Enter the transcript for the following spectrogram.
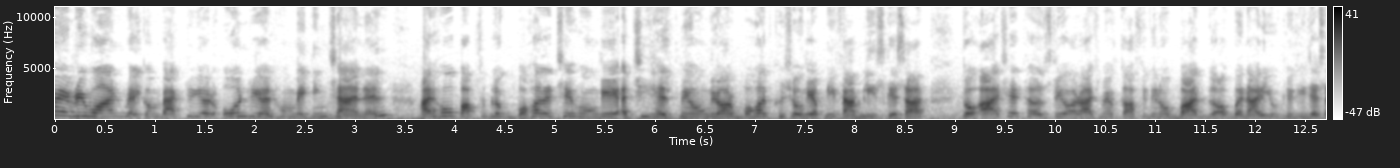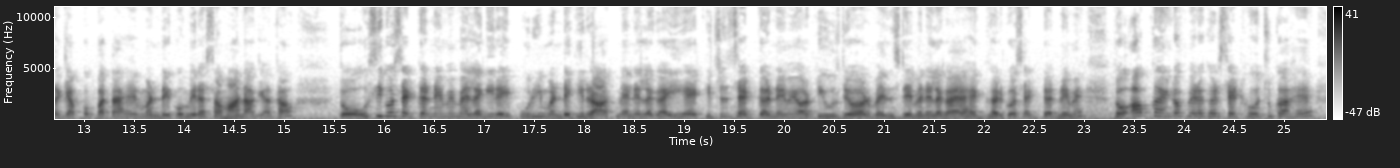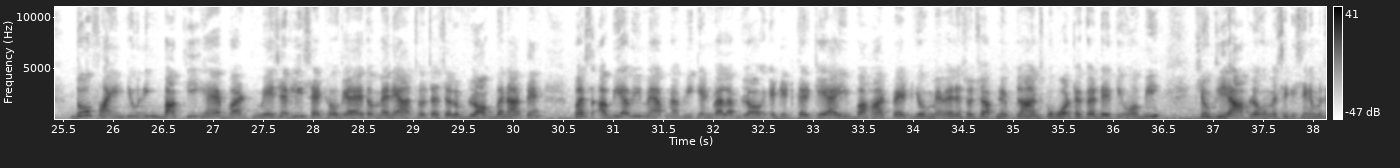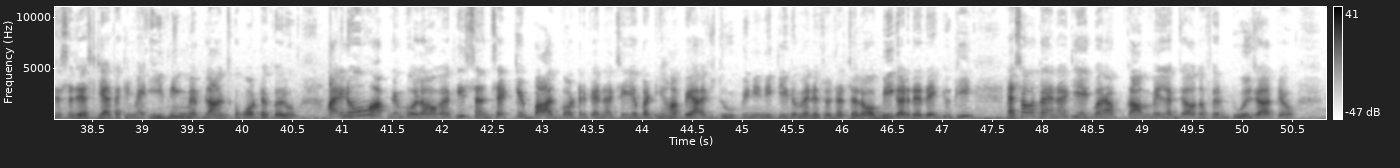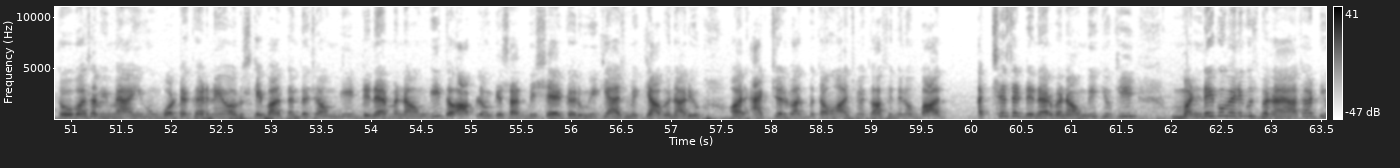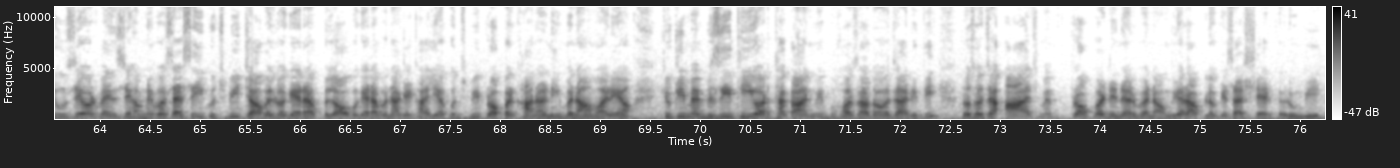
Everyone welcome back to your own real home making channel I hope आप सब लोग बहुत अच्छे होंगे, अच्छी हेल्थ में होंगे और बहुत खुश होंगे अपनी फैमिलीज़ के साथ। तो आज है थर्सडे और आज मैं काफ़ी दिनों बाद ब्लॉग बना रही हूँ क्योंकि जैसा कि आपको पता है मंडे को मेरा सामान आ गया था। तो उसी को सेट करने में मैं लगी रही पूरी मंडे की रात मैंने लगाई है किचन सेट करने में और ट्यूसडे और वेंसडे मैंने लगाया है घर को सेट करने में। तो अब काइंड ऑफ़ मेरा घर सेट हो चुका है। दो फाइन ट्यूनिंग बाकी है बट मेजरली सेट हो गया है तो मैंने आज सोचा चलो ब्लॉग बनाते हैं। बस अभी अभी मैं अपना वीकेंड वाला ब्लॉग एडिट करके आई बाहर पेटियो में। मैंने सोचा अपने प्लांट्स को वाटर कर देती हूँ अभी, क्योंकि आप लोगों में से किसी ने मुझे सजेस्ट किया था कि मैं इवनिंग में प्लांट्स को वाटर करूँ। आई नो आपने बोला होगा कि सनसेट के बाद वाटर करना चाहिए बट यहाँ पर आज धूप ही नहीं निकली। तो मैंने सोचा, चलो, अभी कर देते क्योंकि ऐसा होता है ना कि एक बार आप काम में लग जाओ तो फिर भूल जाते हो। तो बस अभी मैं आई हूँ वाटर करने और उसके बाद अंदर जाऊँगी डिनर बनाऊँगी तो आप लोगों के साथ भी शेयर करूँगी कि आज मैं क्या बना रही हूँ। और एक्चुअल बात बताऊँ, आज मैं काफ़ी दिनों बाद अच्छे से डिनर बनाऊँगी, क्योंकि मंडे को मैंने कुछ बनाया था, ट्यूसडे और वेंसडे हमने बस ऐसे ही कुछ भी चावल वगैरह, पुलाव वगैरह बना के खा लिया, कुछ भी प्रॉपर खाना नहीं बना हमारे यहाँ, क्योंकि मैं बिज़ी थी और थकान भी बहुत ज़्यादा हो जा रही थी तो सोचा आज मैं प्रॉपर डिनर बनाऊँगी और आप लोगों के साथ शेयर करूँगी।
